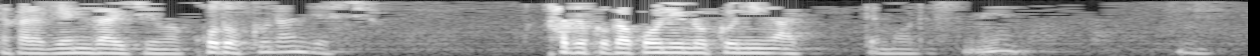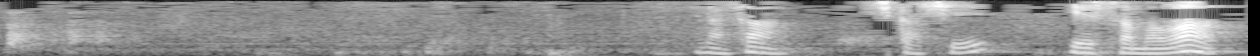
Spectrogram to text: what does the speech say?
だから現代人は孤独なんですよ。家族が5人6人あってもですね。皆さん、しかし、イエス様は、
